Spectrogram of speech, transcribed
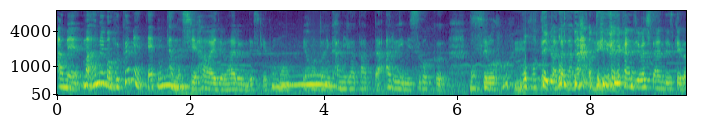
雨、まあ、雨も含めて楽しいハワイではあるんですけども、いや本当に神がかったある意味すごく持ってる持ってる方だなっていう感じはしたんですけど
